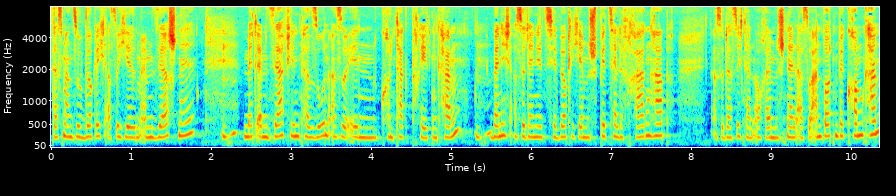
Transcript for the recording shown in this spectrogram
dass man so wirklich, also hier sehr schnell mit ähm, sehr vielen Personen also in Kontakt treten kann. Wenn ich also dann jetzt hier wirklich ähm, spezielle Fragen habe, also dass ich dann auch schnell also Antworten bekommen kann.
